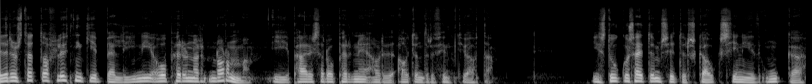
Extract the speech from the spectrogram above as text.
Við erum stött á flutningi Bellini-óperunar Norma í Parísaróperunni árið 1858. Í stúkusætum situr skáksínið unga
